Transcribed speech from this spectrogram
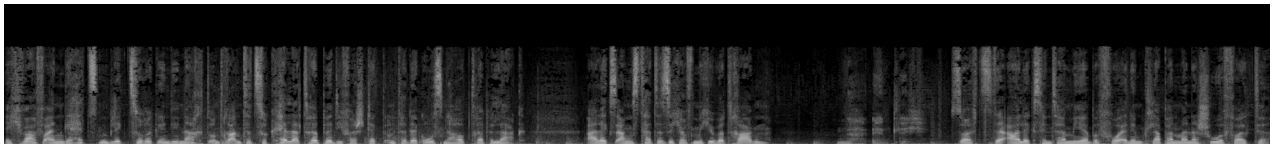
Ich warf einen gehetzten Blick zurück in die Nacht und rannte zur Kellertreppe, die versteckt unter der großen Haupttreppe lag. Alex Angst hatte sich auf mich übertragen. Na, endlich, seufzte Alex hinter mir, bevor er dem Klappern meiner Schuhe folgte.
